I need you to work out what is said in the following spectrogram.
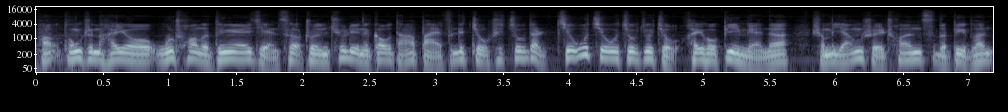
好，同时呢，还有无创的 DNA 检测，准确率呢高达百分之九十九点九九九九九，还有避免呢什么羊水穿刺的弊端，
